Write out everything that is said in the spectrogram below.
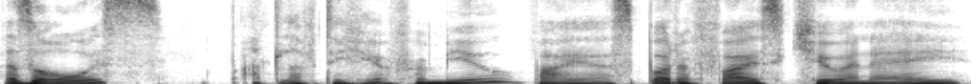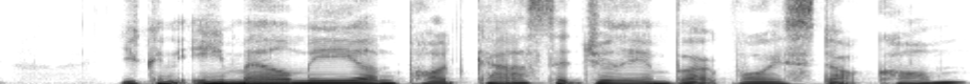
As always, I'd love to hear from you via Spotify's Q&A. You can email me on podcast at julianburkevoice.com.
